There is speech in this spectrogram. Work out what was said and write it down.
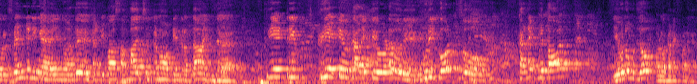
ஒரு ஃப்ரெண்டு நீங்க இங்க வந்து கண்டிப்பா சம்பாதிச்சிருக்கணும் அப்படின்றது தான் இந்த கிரியேட்டிவ் கிரியேட்டிவ் கலெக்டிவோட ஒரு குறிக்கோள். ஸோ கனெக்ட் வித் ஆல் எவ்வளவு முடிஞ்சோ அவ்வளவு கனெக்ட் பண்ணுங்க.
